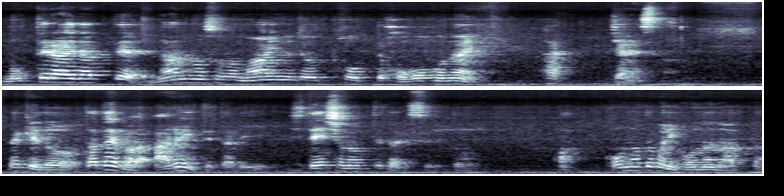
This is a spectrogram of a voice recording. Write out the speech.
乗ってる間って何のその周りの情報ってほぼほぼないはい。じゃないですか。だけど例えば歩いてたり自転車乗ってたりするとあこんなとこにこんなのあったんだ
